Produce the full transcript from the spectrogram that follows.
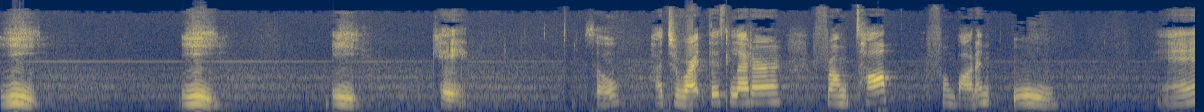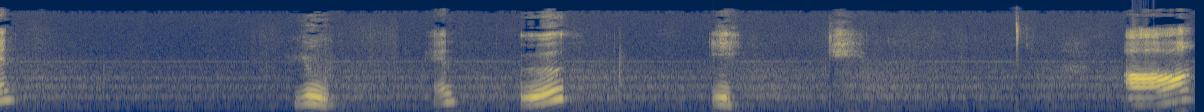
E. E. E. Okay. So, how to write this letter from top, from bottom, U. And U. And U. E. Okay. A.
